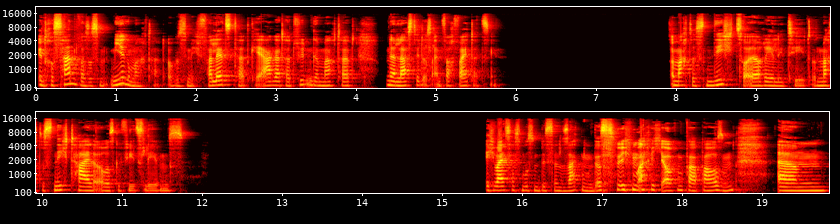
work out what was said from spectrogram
Interessant, was es mit mir gemacht hat, ob es mich verletzt hat, geärgert hat, wütend gemacht hat. Und dann lasst ihr das einfach weiterziehen. Und macht es nicht zu eurer Realität und macht es nicht Teil eures Gefühlslebens. Ich weiß, das muss ein bisschen sacken, deswegen mache ich auch ein paar Pausen. Ähm,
